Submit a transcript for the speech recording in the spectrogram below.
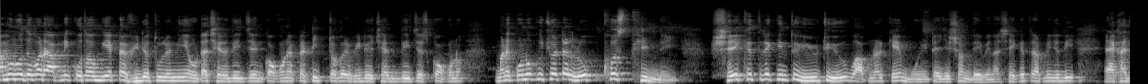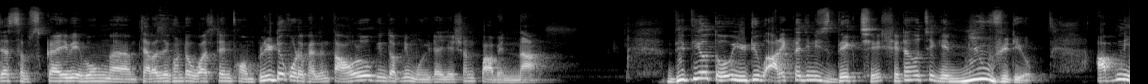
এমন হতে পারে আপনি কোথাও গিয়ে একটা ভিডিও তুলে নিয়ে ওটা ছেড়ে দিয়েছেন, কখনো একটা টিকটকের ভিডিও ছেড়ে দিয়েছেন, কখনো মানে কোনো কিছু একটা লক্ষ্য স্থির নেই। সেই ক্ষেত্রে কিন্তু ইউটিউব আপনাকে মনিটাইজেশন দেবে না। সেক্ষেত্রে আপনি যদি এক হাজার সাবস্ক্রাইব এবং চার হাজার ঘণ্টা ওয়াচ টাইম কমপ্লিটও করে ফেলেন, তাহলেও কিন্তু আপনি মনিটাইজেশন পাবেন না। দ্বিতীয়ত ইউটিউব আরেকটা জিনিস দেখছে, সেটা হচ্ছে গিয়ে নিউ ভিডিও আপনি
